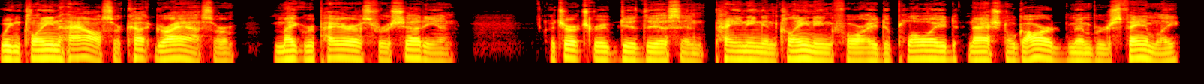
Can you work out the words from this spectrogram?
We can clean house or cut grass or make repairs for a shut in. A church group did this in painting and cleaning for a deployed National Guard member's family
